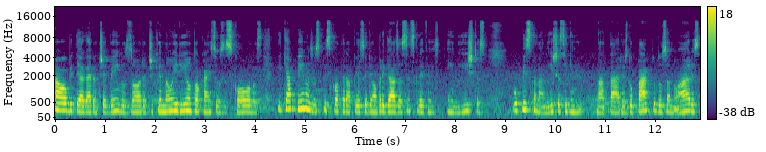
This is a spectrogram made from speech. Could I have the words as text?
A obter a garantia bem ilusória de que não iriam tocar em suas escolas e que apenas os psicoterapeutas seriam obrigados a se inscrever em listas, os psicanalistas signatários do Pacto dos Anuários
